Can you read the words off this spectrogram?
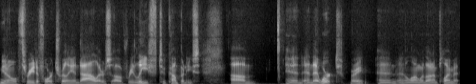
you know three to four trillion dollars of relief to companies, um, and and that worked, right? And, and along with unemployment,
